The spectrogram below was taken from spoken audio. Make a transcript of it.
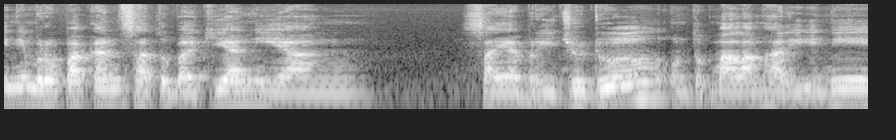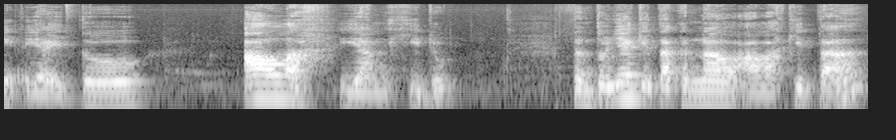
Ini merupakan satu bagian yang saya beri judul untuk malam hari ini yaitu Allah yang hidup. Tentunya kita kenal Allah kita,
